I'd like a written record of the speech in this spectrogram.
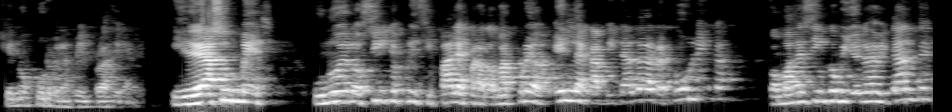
que no ocurren las mil pruebas diarias. Y desde hace un mes, uno de los sitios principales para tomar pruebas en la capital de la República, con más de 5 millones de habitantes,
